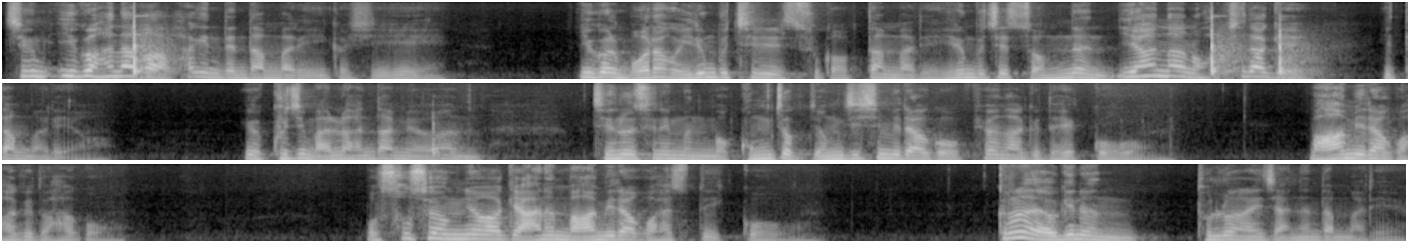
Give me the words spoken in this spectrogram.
지금 이거 하나가 확인된단 말이에요. 이것이 이걸 뭐라고 이름 붙일 수가 없단 말이에요. 이름 붙일 수 없는 이 하나는 확실하게 있단 말이에요. 이거 굳이 말로 한다면 진우 스님은 뭐 공적 영지심이라고 표현하기도 했고 마음이라고 하기도 하고 뭐 소소영령하게 아는 마음이라고 할 수도 있고 그러나 여기는 둘로 나뉘지 않는단 말이에요.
